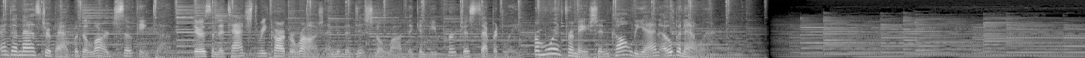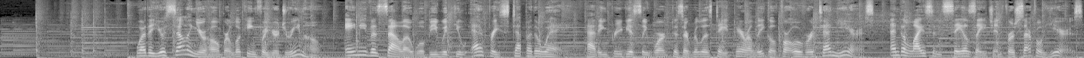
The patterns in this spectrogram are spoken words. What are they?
and a master bath with a large soaking tub. There's an attached three car garage and an additional lot that can be purchased separately. For more information, call Leanne Obenauer. Whether you're selling your home or looking for your dream home, Amy Vassallo will be with you every step of the way. Having previously worked as a real estate paralegal for over 10 years and a licensed sales agent for several years,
